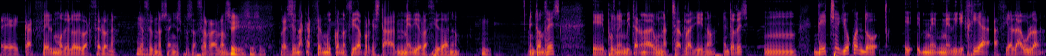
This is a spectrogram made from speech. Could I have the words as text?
eh, cárcel modelo de Barcelona, que Mm. hace unos años pues la cerraron. Sí, sí, sí. Pues es una cárcel muy conocida porque está en medio de la ciudad, ¿no? Hmm. Entonces, eh, pues me invitaron a dar una charla allí, ¿no? Entonces, mm, de hecho, yo cuando me, me dirigía hacia el aula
